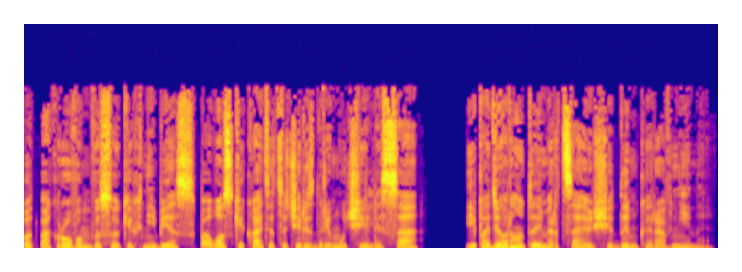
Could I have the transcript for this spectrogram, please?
Под покровом высоких небес повозки катятся через дремучие леса и подернутые мерцающей дымкой равнины,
